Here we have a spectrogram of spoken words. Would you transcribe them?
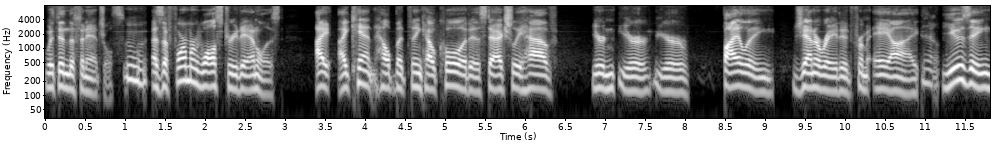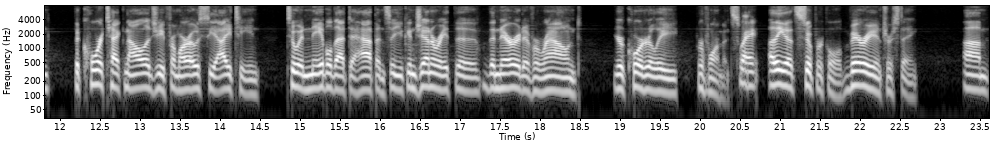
within the financials. Mhm. As a former Wall Street analyst, I, I can't help but think how cool it is to actually have your your your filing generated from AI Yeah. using the core technology from our OCI team to enable that to happen so you can generate the the narrative around your quarterly performance. Right. I think that's super cool. Very interesting. Um,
